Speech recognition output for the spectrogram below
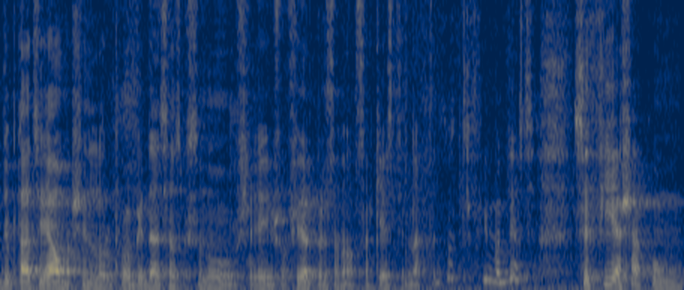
deputații au mașinile lor proprii, dar în sens că să nu și ei șofer personal sau chestii în astea. Trebuie să fii modest, să fie așa cum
